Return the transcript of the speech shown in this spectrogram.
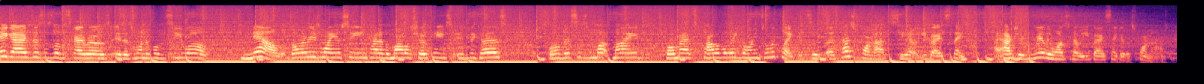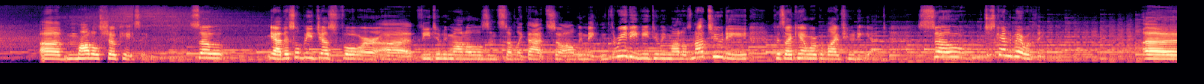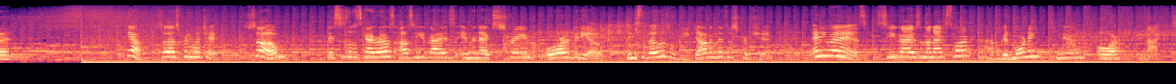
Hey guys, this is Little Sky Rose. It is wonderful to see you all. Now, the only reason why you're seeing kind of the model showcase is because, well, this is what my format's probably going to look like. It's a, a test format to see how you guys think. I actually really want to know what you guys think of this format. Of model showcasing. So, yeah, this will be just for uh, VTubing models and stuff like that. So I'll be making 3D VTubing models, not 2D, because I can't work with Live 2D yet. So, just kind of bear with me. Uh, yeah, so that's pretty much it. So, this is Little Sky Rose. I'll see you guys in the next stream or video. Links to those will be down in the description. Anyways, see you guys in the next one. Have a good morning, noon, or night.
